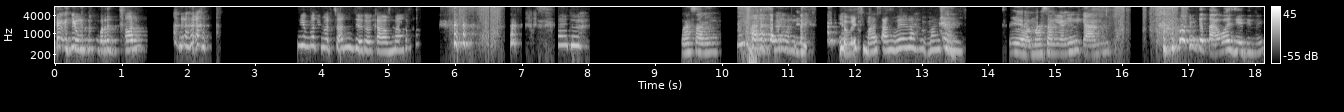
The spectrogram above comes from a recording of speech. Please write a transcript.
kayak nyumut mercon Nyumet mercon jero kamar. Aduh, masang masang meneh ya wes masang we lah, masang. Iya, masang yang ini kan. Ketawa jadi nih.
